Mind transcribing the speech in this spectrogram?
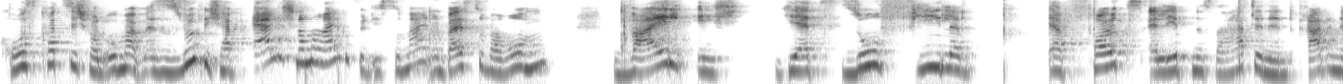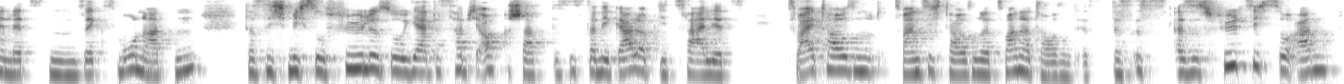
großkotzig von oben ab. Es ist wirklich, ich habe ehrlich nochmal reingefühlt. Ich so, nein. Und weißt du warum? Weil ich jetzt so viele Erfolgserlebnisse hatte, in den, gerade in den letzten sechs Monaten, dass ich mich so fühle, so, ja, das habe ich auch geschafft. Das ist dann egal, ob die Zahl jetzt 2000, 20.000 oder 200.000 ist. Das ist, also es fühlt sich so an,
